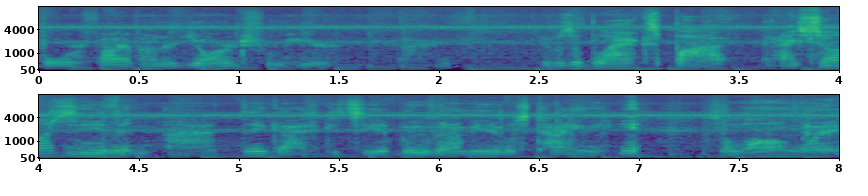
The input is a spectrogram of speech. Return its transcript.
four or five hundred yards from here. It was a black spot. and I saw it moving. I think I could see it moving. I mean, it was tiny. it's a long way.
